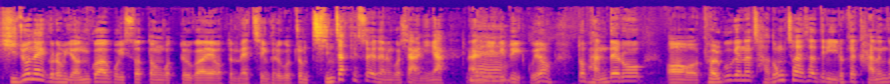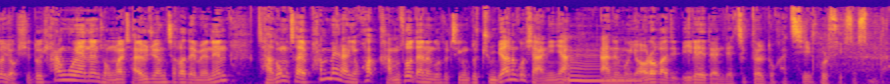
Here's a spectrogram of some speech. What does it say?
기존에 그럼 연구하고 있었던 것들과의 어떤 매칭 그리고 좀 진작했어야 되는 것이 아니냐라는 네. 얘기도 있고요. 또 반대로 어, 결국에는 자동차 회사들이 이렇게 가는 것 역시도 향후에는 정말 자율주행차가 되면은 자동차의 판매량이 확 감소되는 것을 지금도 준비하는 것이 아니냐라는 음. 뭐 여러 가지 미래에 대한 예측들도 같이 볼 수 있었습니다.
